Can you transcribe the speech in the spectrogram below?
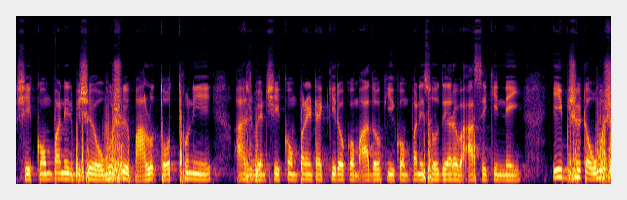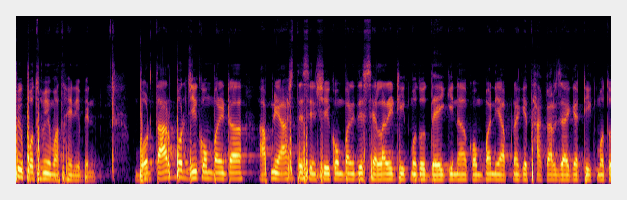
সেই কোম্পানির বিষয়ে অবশ্যই ভালো তথ্য নিয়ে আসবেন, সেই কোম্পানিটা কীরকম, আদৌ কী কোম্পানি সৌদি আরবে আছে কি নেই, এই বিষয়টা অবশ্যই প্রথমে মাথায় নেবেন। তারপর যে কোম্পানিটা আপনি আসতেছেন, সেই কোম্পানিতে স্যালারি ঠিকমতো দেয় কি না কোম্পানি আপনাকে থাকার জায়গা ঠিকমতো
